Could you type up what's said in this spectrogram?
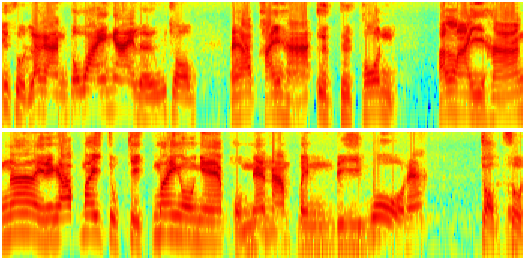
ที่สุดแล้วกันก็ว่าง่ายเลยผู้ชมนะครับ ใครหาอึดถึกทน อะไรหาง่ายนะครับ ไม่จุกจิกไม่งอแง ผมแนะนำเป็นรีโวนะจบสุด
